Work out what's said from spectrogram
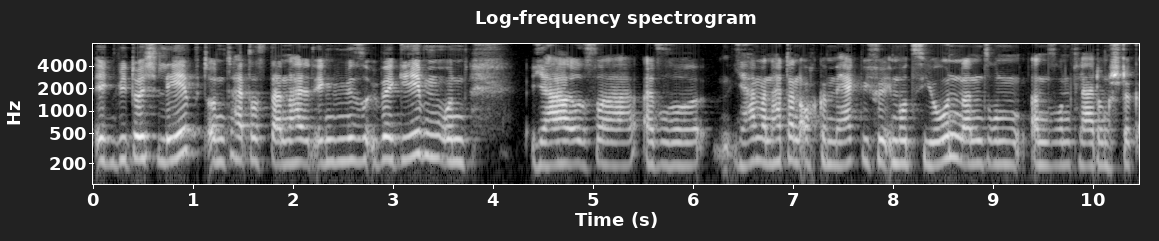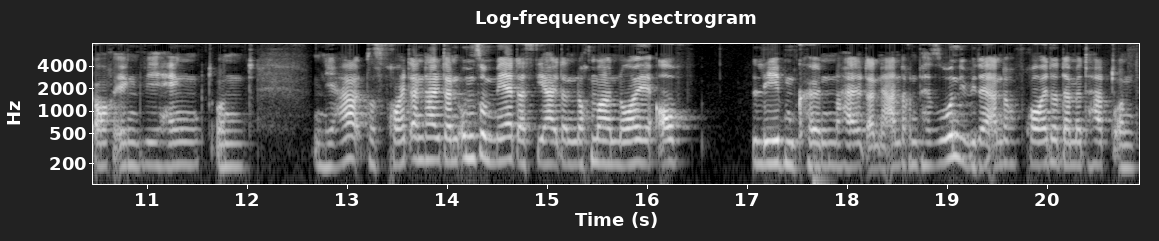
irgendwie durchlebt und hat das dann halt irgendwie so übergeben und ja, es war also ja, man hat dann auch gemerkt, wie viel Emotionen an so ein an so ein Kleidungsstück auch irgendwie hängt und ja, das freut einen halt dann umso mehr, dass die halt dann noch mal neu aufleben können halt an der anderen Person, die wieder andere Freude damit hat und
